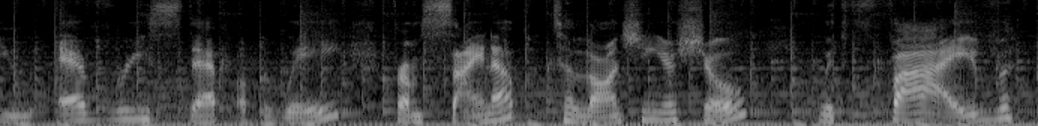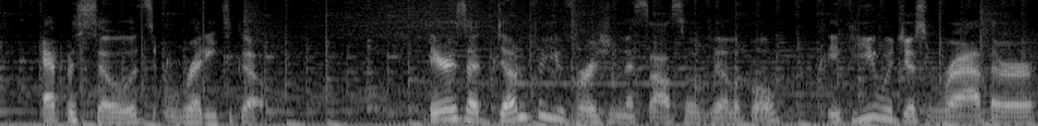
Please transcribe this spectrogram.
you every step of the way from sign up to launching your show with five episodes ready to go. There's a done for you version that's also available. If you would just rather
